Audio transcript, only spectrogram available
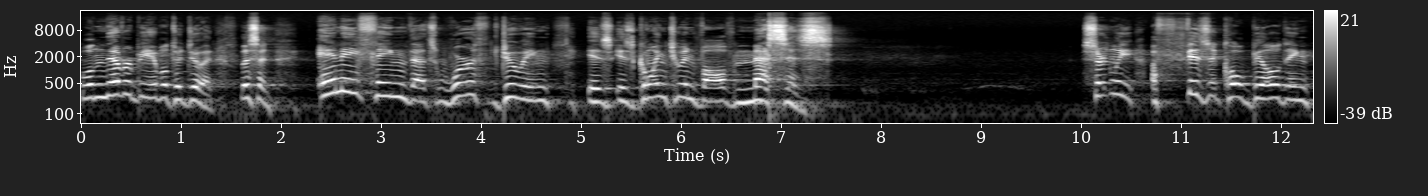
We'll never be able to do it. Listen, anything that's worth doing is, is going to involve messes. Certainly, a physical building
